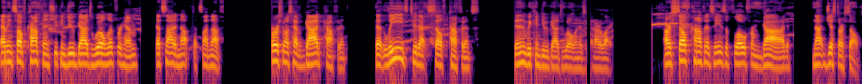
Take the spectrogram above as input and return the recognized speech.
having self confidence, you can do God's will and live for Him. That's not enough. That's not enough. First, we must have God confidence that leads to that self confidence. Then we can do God's will in, his, in our life. Our self confidence needs to flow from God, not just ourselves.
